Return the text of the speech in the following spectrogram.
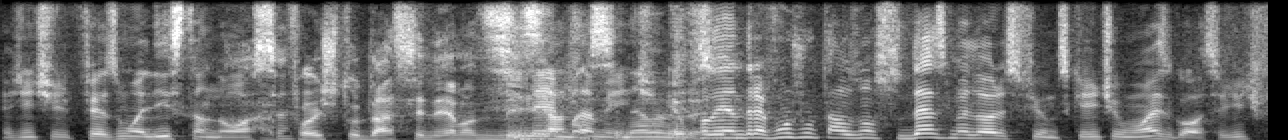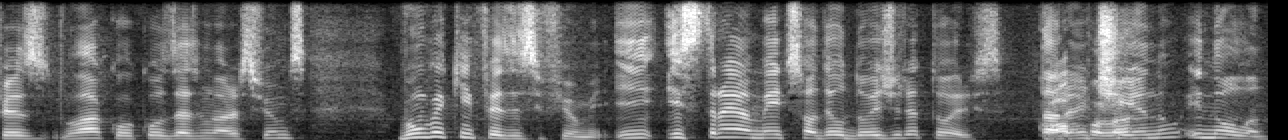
A gente fez uma lista nossa. Foi estudar cinema mesmo. Cinema, Exatamente. cinema eu mesmo. falei, André, vamos juntar os nossos 10 melhores filmes que a gente mais gosta. A gente fez lá, colocou os 10 melhores filmes. Vamos ver quem fez esse filme. E, estranhamente, só deu dois diretores: Coppola. Tarantino e Nolan.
